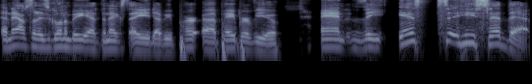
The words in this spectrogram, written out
announced that he's going to be at the next AEW per, uh, pay per view. And the instant he said that,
